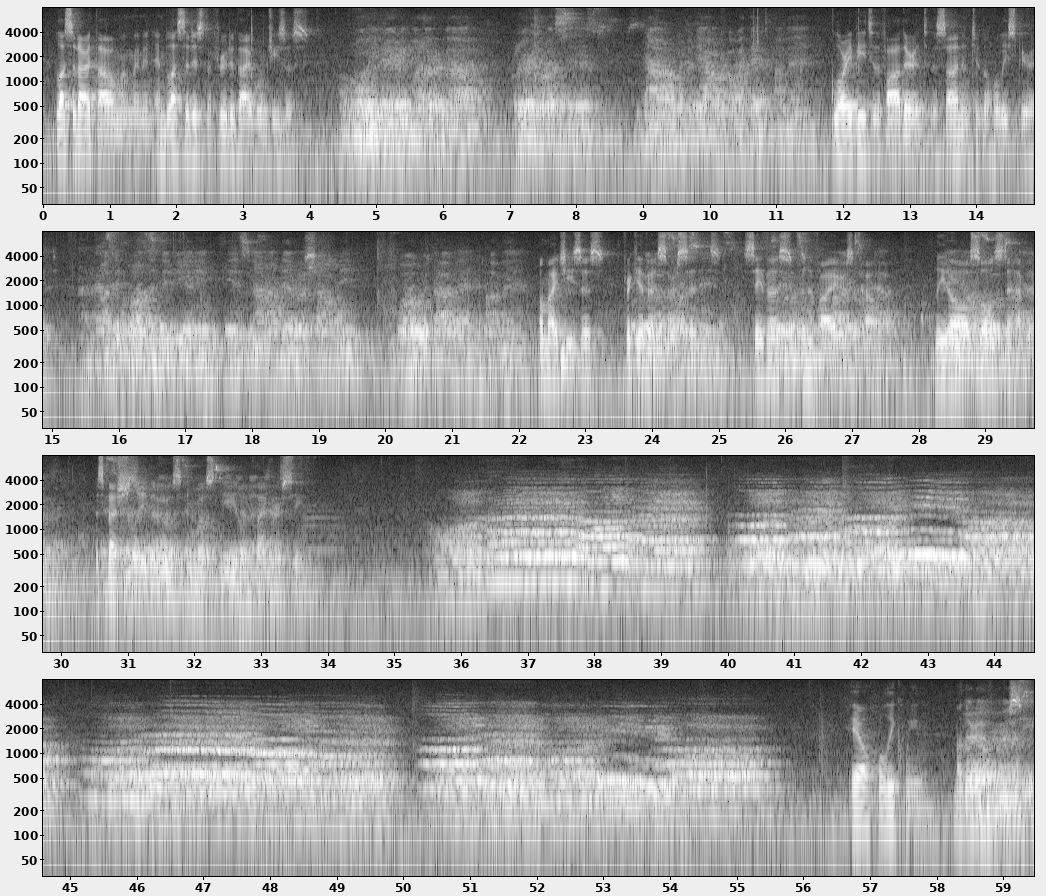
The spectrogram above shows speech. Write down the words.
Blessed art thou among women, and blessed is the fruit of thy womb, Jesus. Holy Mary, Mother of God, pray for us sinners, now and at the hour of our death. Amen. Glory be to the Father, and to the Son, and to the Holy Spirit. As it was in the beginning, is now, and ever shall be, world without end. Amen. O my Jesus, forgive us our sins, save us from the fires of hell. Lead all souls to heaven, especially those in most need of thy mercy. Hail, Holy Queen, Mother of mercy,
